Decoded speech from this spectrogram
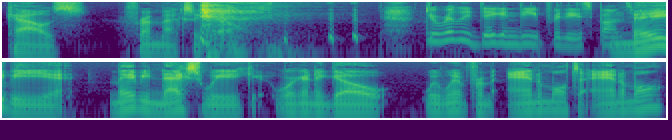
Cows from Mexico. You're really digging deep for these sponsors. maybe maybe next week we're gonna go we went from animal to animal.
